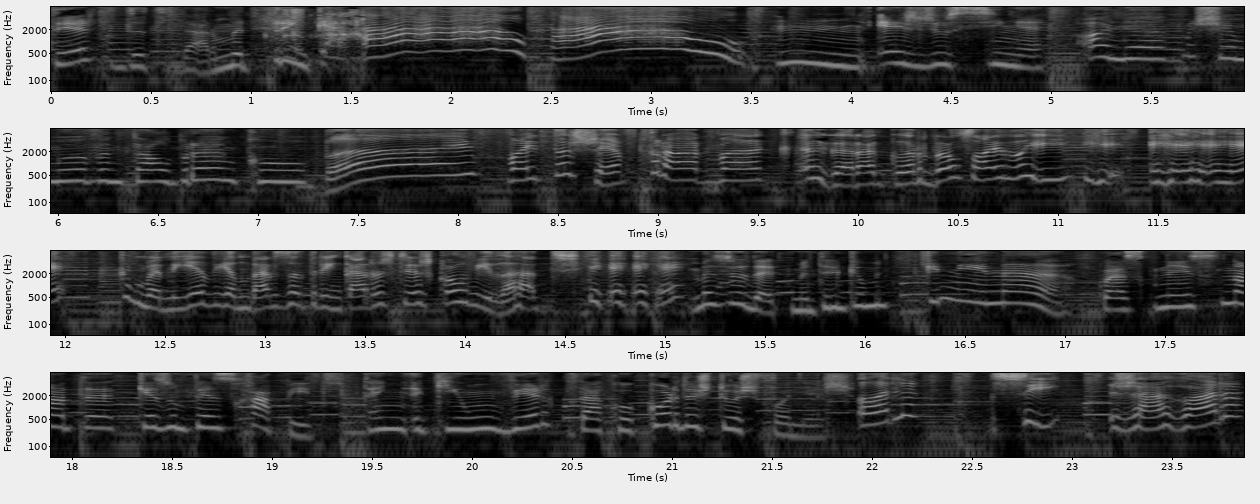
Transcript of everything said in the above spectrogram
ter de te dar uma trinca. Au! Au! Hum, és docinha. Olha, mas sem o meu avental branco. Bem feita, chefe Kronbach. Agora a cor não sai daí. que mania de andares a trincar os teus convidados. Mas eu dei-te uma trinca muito pequenina. Quase que nem se nota. Queres um penso rápido? Tenho aqui um verde que está com a cor das tuas folhas. Olha, sim, já agora?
